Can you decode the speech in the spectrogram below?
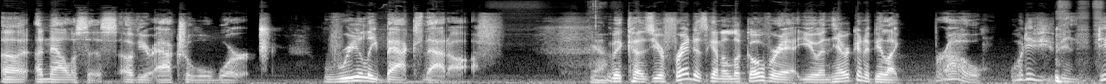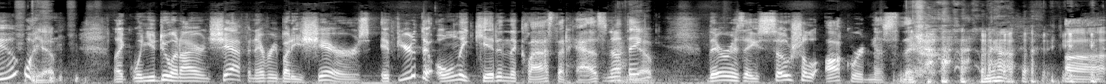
uh, analysis of your actual work really backs that off. Yeah. Because your friend is going to look over at you and they're going to be like, bro, what have you been doing? Yep. Like when you do an Iron Chef and everybody shares, if you're the only kid in the class that has nothing, Yep. there is a social awkwardness there Yeah. uh,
